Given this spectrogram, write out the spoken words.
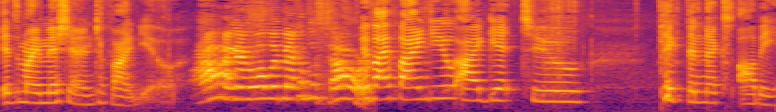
It's my mission to find you. Ah, I gotta go all the way back up this tower. If I find you, I get to pick the next obby.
